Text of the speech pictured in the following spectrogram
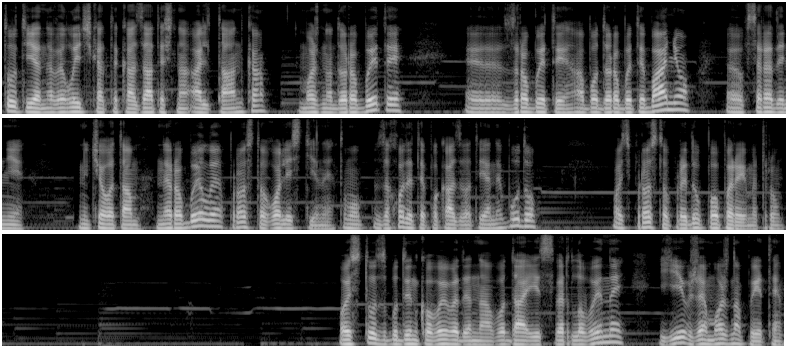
Тут є невеличка така затишна альтанка. Можна доробити, е, зробити або доробити баню. Е, всередині нічого там не робили, просто голі стіни. Тому заходити, показувати я не буду. Ось просто пройду по периметру. Ось тут з будинку виведена вода із свердловини, її вже можна пити.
